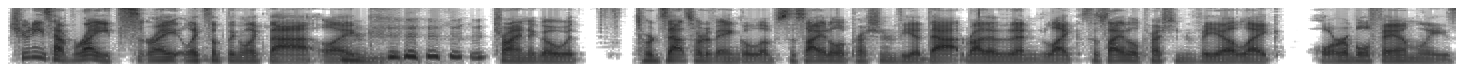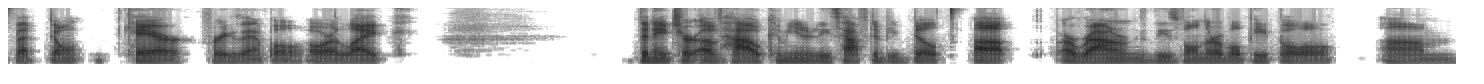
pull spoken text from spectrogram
chunies have rights right like something like that like mm. trying to go with towards that sort of angle of societal oppression via that rather than like societal oppression via like horrible families that don't care for example or like the nature of how communities have to be built up around these vulnerable people um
